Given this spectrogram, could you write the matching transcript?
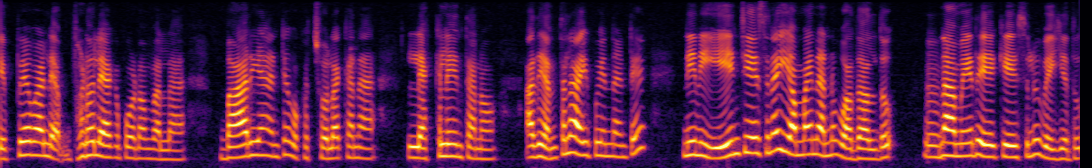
చెప్పేవాళ్ళు ఎవ్వడో లేకపోవడం వల్ల భార్య అంటే ఒక చులకన లెక్కలేనితనం. అది ఎంతలా అయిపోయిందంటే నేను ఏం చేసినా ఈ అమ్మాయి నన్ను వదలదు. నా మీద ఏ కేసులు వెయ్యదు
